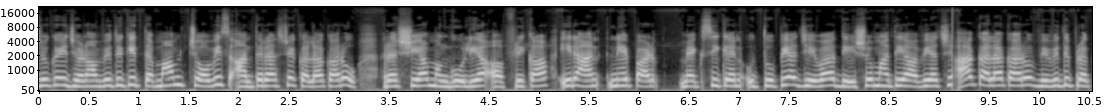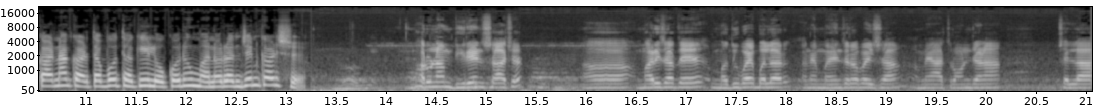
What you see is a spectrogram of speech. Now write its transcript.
આયોજકોએ જણાવ્યું હતું કે તમામ ચોવીસ આંતરરાષ્ટ્રીય કલાકારો, Russia, Mongolia, Africa, Iran, Nepal, Mexican, Ethiopia જેવા દેશોમાંથી આવ્યા છે. આ કલાકારો વિવિધ પ્રકારના કરતબો થકી લોકોનું મનોરંજન કરશે. મારું નામ ધીરેન શાહ છે. મારી સાથે મધુભાઈ બલર અને મહેન્દ્રભાઈ શાહ. અમે આ ત્રણ જણા છેલ્લા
